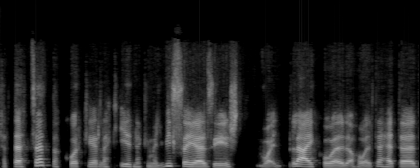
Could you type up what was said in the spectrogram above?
Ha tetszett, akkor kérlek ír nekem egy visszajelzést, vagy lájkold, ahol teheted,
